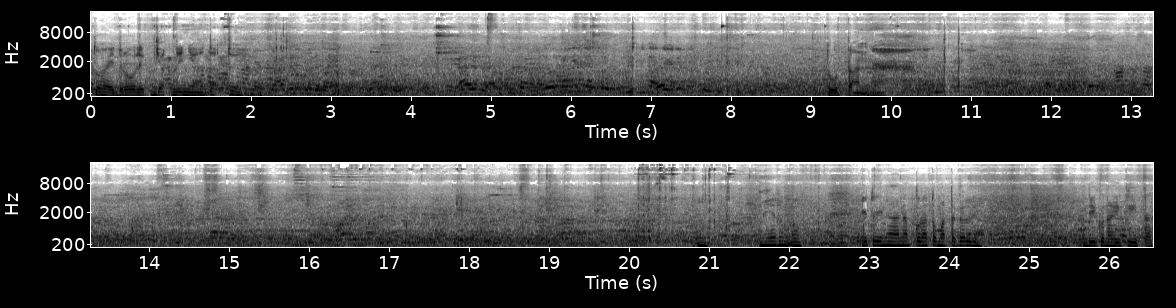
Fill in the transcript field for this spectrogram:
Ito hydraulic jack din yata ito eh. Tutan. Hmm, Meron oh. Ito hinahanap ko na tumatagal eh. Hindi ko nakikita.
